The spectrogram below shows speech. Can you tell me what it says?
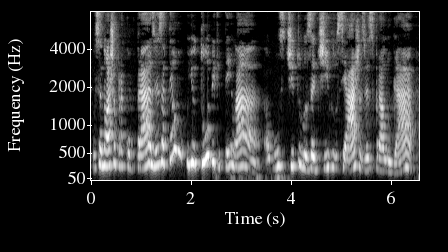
Você não acha para comprar, às vezes até o YouTube que tem lá alguns títulos antigos, você acha às vezes para alugar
